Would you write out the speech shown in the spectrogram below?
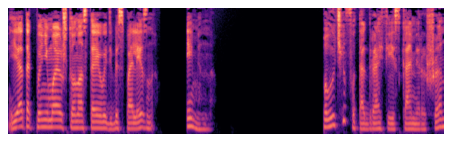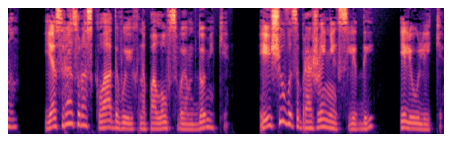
Я так понимаю, что настаивать бесполезно? Именно. Получив фотографии из камеры Шеннон, я сразу раскладываю их на полу в своем домике и ищу в изображениях следы, или улики.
